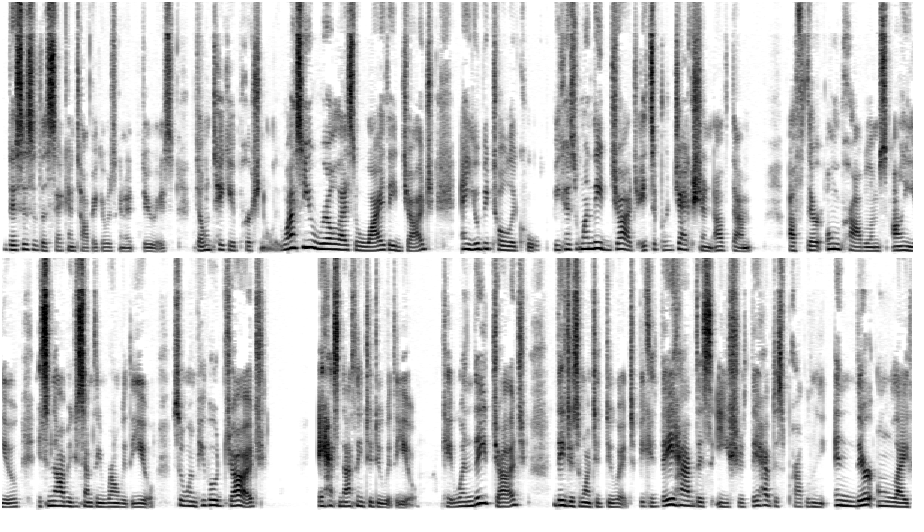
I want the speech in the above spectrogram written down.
this is the second topic I was gonna do is don't take it personally. Once you realize why they judge, and you'll be totally cool because when they judge, it's a projection of them of their own problems on you. It's not because something wrong with you. So when people judge, it has nothing to do with you. Okay, when they judge, they just want to do it because they have this issue, they have this problem in their own life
